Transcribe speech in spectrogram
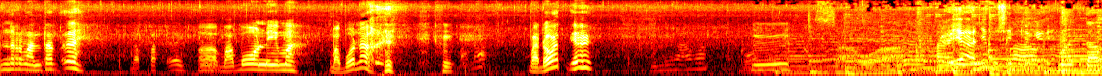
bener mantap eh. Dapat eh. Oh, babon ieu mah. Babon ah badot ya. Hmm. kayaannya musim mata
